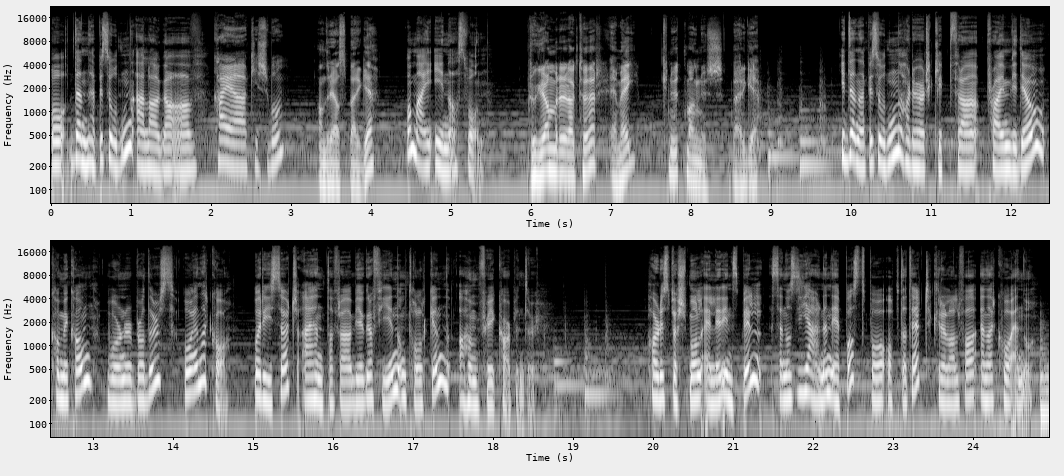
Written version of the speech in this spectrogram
Og denne episoden er laga av Kaja Kirsebom. Andreas Berge. Og meg, Ina Svaan. Programredaktør er meg, Knut Magnus Berge. I denne episoden har du hørt klipp fra Prime Video, Comic-Con, Warner Brothers og NRK. Og research er henta fra biografien om tolken av Humphrey Carpenter. Har du spørsmål eller innspill, send oss gjerne en e-post på oppdatert krøllalfa nrk.no.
